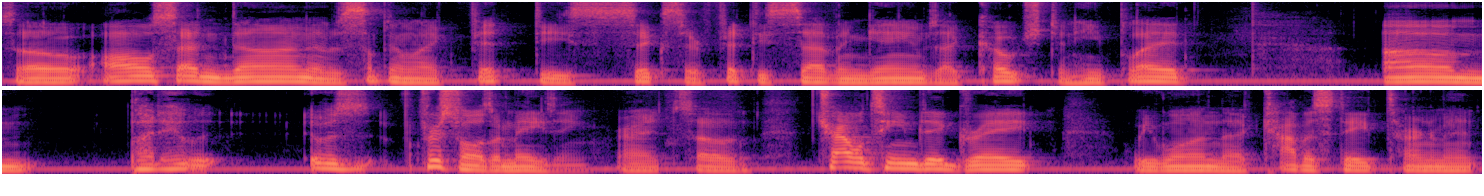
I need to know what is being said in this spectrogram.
So all said and done, it was something like 56 or 57 games I coached and he played. Um, but it was it was first of all it was amazing, right? So the travel team did great. We won the Cabo State tournament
